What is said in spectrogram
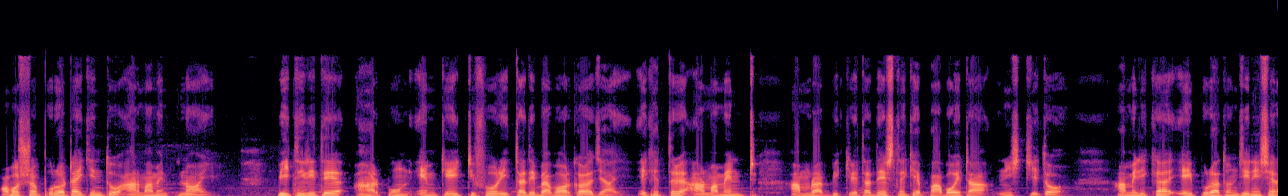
অবশ্য পুরোটাই কিন্তু আর্মামেন্ট নয়। পৃথিবীতে Harpoon M K eighty four ইত্যাদি ব্যবহার করা যায়। এক্ষেত্রে আর্মামেন্ট আমরা বিক্রেতা দেশ থেকে পাবো এটা নিশ্চিত। আমেরিকা এই পুরাতন জিনিসের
